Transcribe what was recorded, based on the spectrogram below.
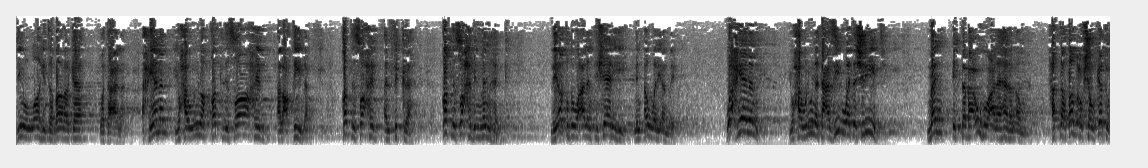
دين الله تبارك وتعالى. أحيانا يحاولون قتل صاحب العقيدة قتل صاحب الفكرة قتل صاحب المنهج ليقضوا على انتشاره من أول أمره. وأحيانا يحاولون تعذيب وتشريد من اتبعوه على هذا الأمر حتى تضعف شوكته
